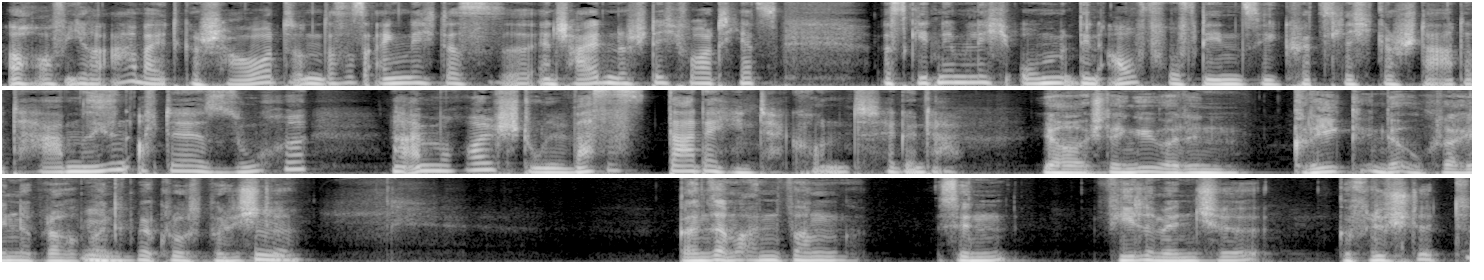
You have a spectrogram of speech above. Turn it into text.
auch auf ihre Arbeit geschaut und das ist eigentlich das äh, entscheidende Stichwort jetzt. Es geht nämlich um den Aufruf, den Sie kürzlich gestartet haben. Sie sind auf der Suche nach einem Rollstuhl. Was ist da der Hintergrund, Herr Günther? Ja, ich denke, über den Krieg in der Ukraine braucht man nicht mehr groß berichten. Ganz am Anfang sind viele Menschen geflüchtet.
